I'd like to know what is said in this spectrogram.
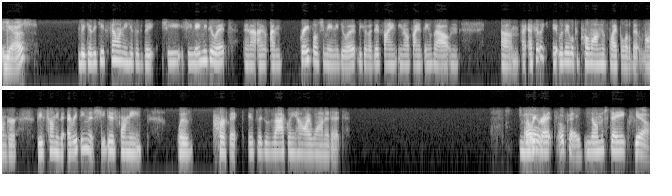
Yes. Because he keeps telling me, he said, but she she made me do it, and I I- I'm grateful she made me do it because I did find you know find things out, and um I, I feel like it was able to prolong his life a little bit longer. But he's telling me that everything that she did for me was perfect. It's exactly how I wanted it. No Oh, regrets, Okay. no mistakes. Yeah.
